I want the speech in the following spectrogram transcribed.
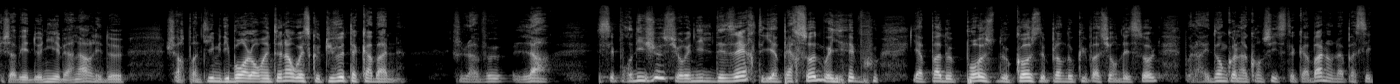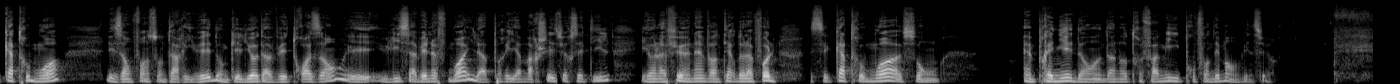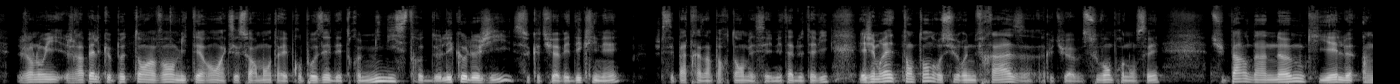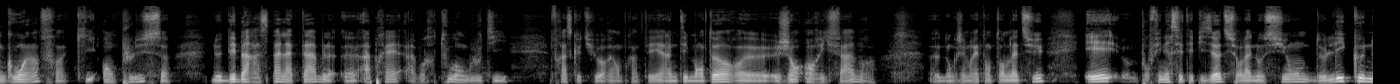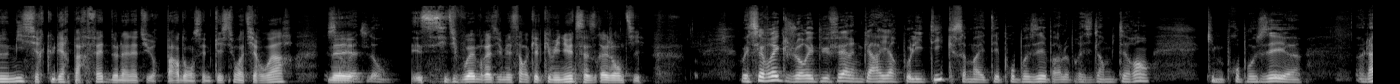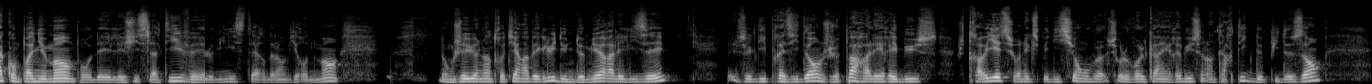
j'avais Denis et Bernard, les deux charpentiers, ils me disent, bon alors maintenant, où est-ce que tu veux ta cabane? Je la veux là. C'est prodigieux sur une île déserte, il n'y a personne, voyez-vous, il n'y a pas de poste, de cause, de plan d'occupation des sols. Voilà. Et donc on a construit cette cabane, on a passé quatre mois, les enfants sont arrivés, donc Elliot avait trois ans et Ulysse avait neuf mois, il a appris à marcher sur cette île et on a fait un inventaire de la faune. Ces quatre mois sont imprégnés dans, dans notre famille profondément, bien sûr. Jean-Louis, je rappelle que peu de temps avant, Mitterrand, accessoirement, t'avait proposé d'être ministre de l'écologie, ce que tu avais décliné c'est pas très important, mais c'est une étape de ta vie. Et j'aimerais t'entendre sur une phrase que tu as souvent prononcée. Tu parles d'un homme qui est le, un goinfre qui, en plus, ne débarrasse pas la table euh, après avoir tout englouti. Phrase que tu aurais empruntée à un de tes mentors, euh, Jean-Henri Favre. Euh, donc j'aimerais t'entendre là-dessus. Et pour finir cet épisode sur la notion de l'économie circulaire parfaite de la nature. Pardon, c'est une question à tiroir. Ça va être long. Si tu pouvais me résumer ça en quelques minutes, ça serait gentil. Oui, c'est vrai que j'aurais pu faire une carrière politique. Ça m'a été proposé par le président Mitterrand, qui me proposait euh, un accompagnement pour des législatives et le ministère de l'Environnement. Donc j'ai eu un entretien avec lui d'une demi-heure à l'Élysée. Je lui dis, président, je pars à l'Erebus. Je travaillais sur une expédition sur le volcan Erebus en Antarctique depuis deux ans.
